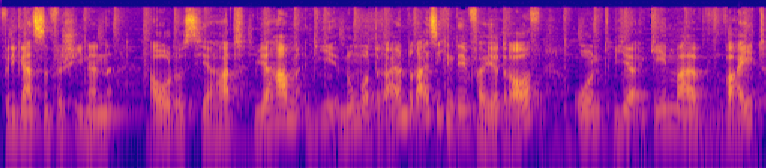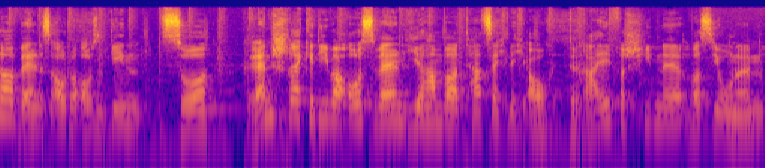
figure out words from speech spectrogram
für die ganzen verschiedenen Autos hier hat. Wir haben die Nummer 33 in dem Fall hier drauf und wir gehen mal weiter, wählen das Auto aus und gehen zur Rennstrecke, die wir auswählen. Hier haben wir tatsächlich auch drei verschiedene Versionen.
